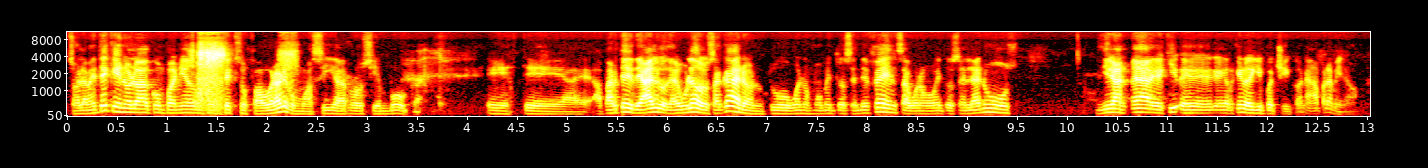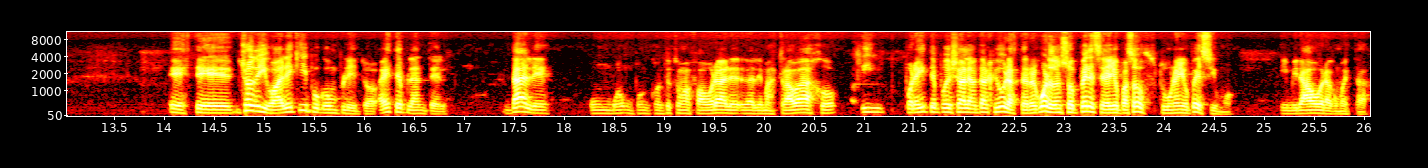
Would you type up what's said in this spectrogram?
Solamente que no lo ha acompañado en un contexto favorable como hacía Rossi en Boca. Este, aparte de algo, de algún lado lo sacaron. Tuvo buenos momentos en defensa, buenos momentos en Lanús. Dirán, ah, eh, arquero de equipo chico. Nada, para mí no. Este, yo digo, al equipo completo, a este plantel, dale un, contexto más favorable, dale más trabajo y por ahí te puede llegar a levantar figuras. Te recuerdo, Enzo Pérez el año pasado tuvo un año pésimo y mira ahora cómo está.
